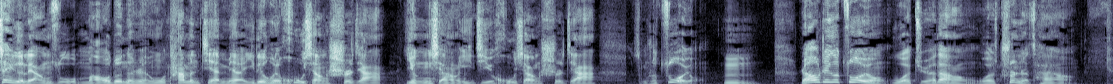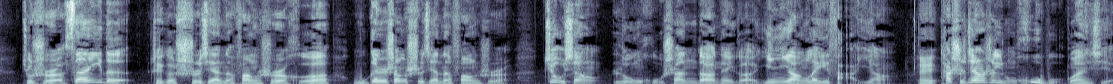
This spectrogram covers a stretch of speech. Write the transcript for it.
这个两组矛盾的人物，他们见面一定会互相施加影响，以及互相施加怎么说作用。嗯然后这个作用，我觉得啊，我顺着猜啊，就是三一的这个实现的方式和吴根生实现的方式，就像龙虎山的那个阴阳雷法一样，哎，它实际上是一种互补关系，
